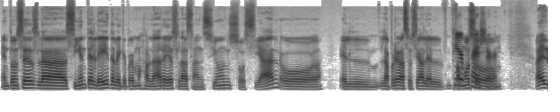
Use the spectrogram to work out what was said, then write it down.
Entonces, la siguiente ley de la que podemos hablar es la sanción social o el, la prueba social, el famoso... El,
